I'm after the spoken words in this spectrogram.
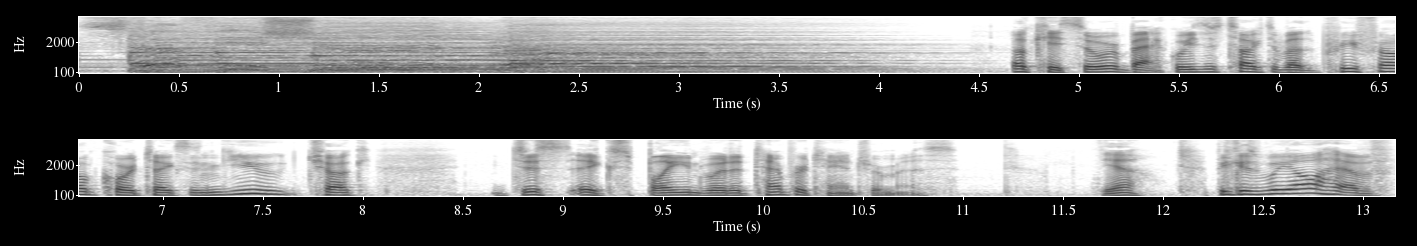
Stuff you should know. Okay, so we're back. We just talked about the prefrontal cortex, and you, Chuck, just explained what a temper tantrum is. Yeah Because we all have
